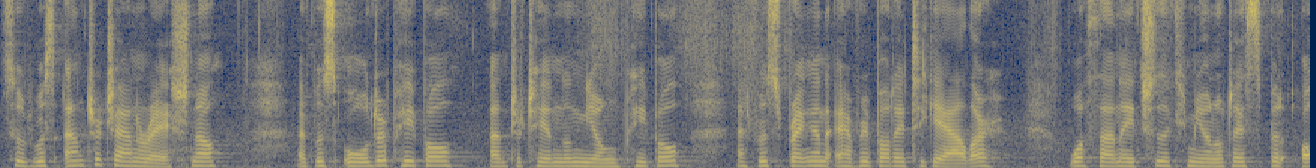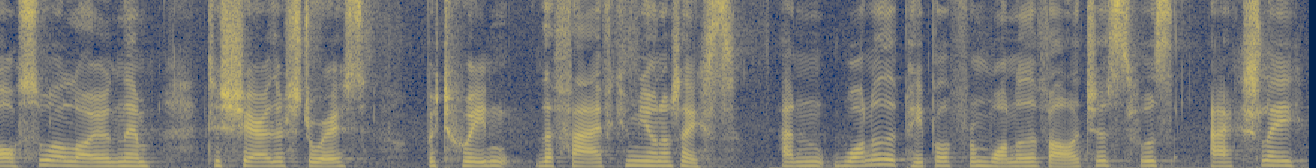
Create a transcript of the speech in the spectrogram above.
So it was intergenerational it was older people entertaining young people it was bringing everybody together within each of the communities, but also allowing them to share their stories between the five communities. And one of the people from one of the villages was actually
